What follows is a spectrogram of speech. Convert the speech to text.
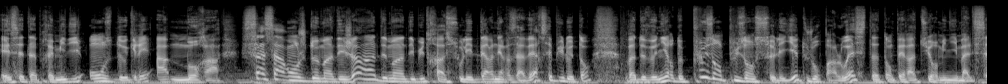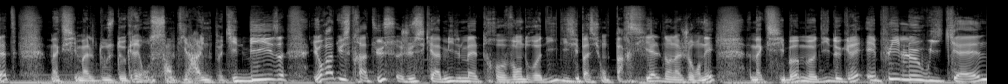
et cet après-midi 11 degrés à Morat. Ça s'arrange demain déjà. Hein. Demain débutera sous les dernières averses et puis le temps va devenir de plus en plus ensoleillé, toujours par l'ouest. Température minimale 7, maximale 12 degrés. On sentira une petite bise. Il y aura du stratus jusqu'à 1000 mètres vendredi, dissipation partielle dans la journée, maximum 10 degrés. Et puis le week-end,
